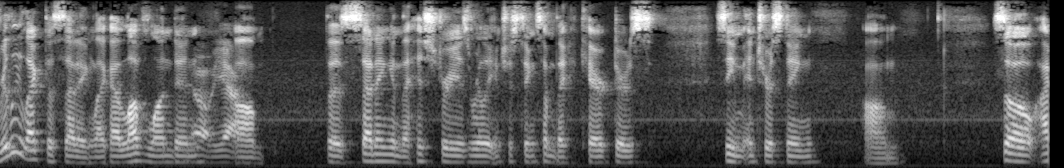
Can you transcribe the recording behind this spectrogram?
really like the setting. Like I love London. Oh yeah. Um, the setting and the history is really interesting. Some of the characters seem interesting. Um, so I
